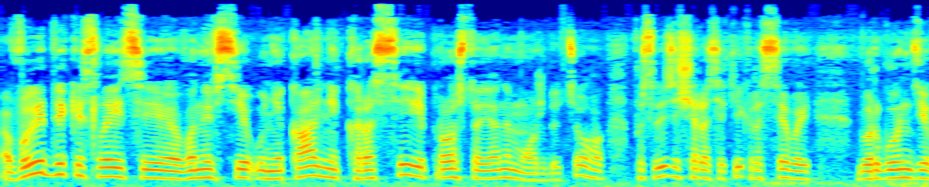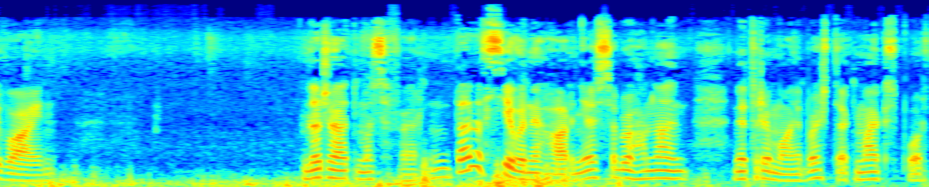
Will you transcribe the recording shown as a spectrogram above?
види кислиці, вони всі унікальні, красиві, просто я не можу до цього. Посидіться ще раз, який красивий бургунді вайн. Дуже атмосферно. Та всі вони гарні, я себе гамна не тримаю. Бачите, як Майк Спорт,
